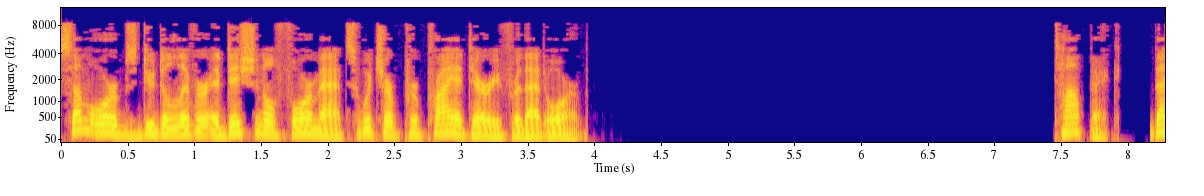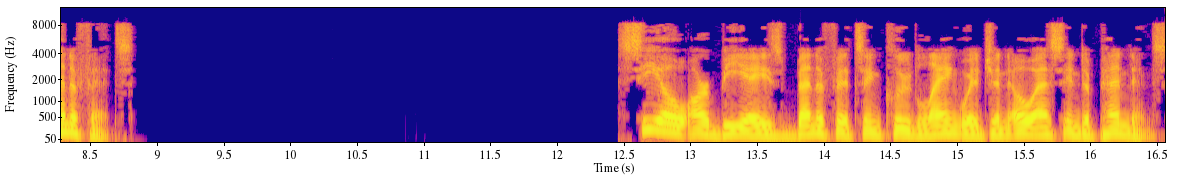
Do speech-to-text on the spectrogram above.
Some orbs do deliver additional formats which are proprietary for that orb. Benefits CORBA's benefits include language and OS independence,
